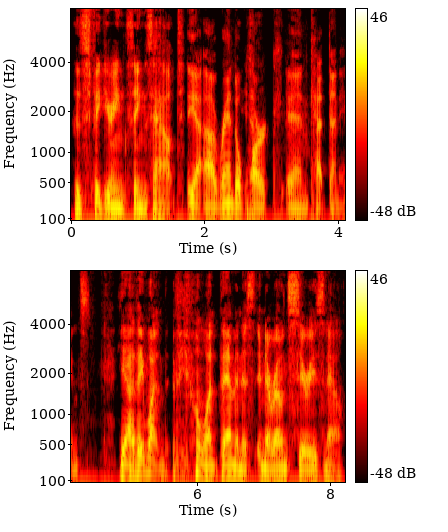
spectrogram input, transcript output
who's figuring things out. yeah uh, Randall Park and Kat Dennings Yeah, they want people want them in this in their own series now.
